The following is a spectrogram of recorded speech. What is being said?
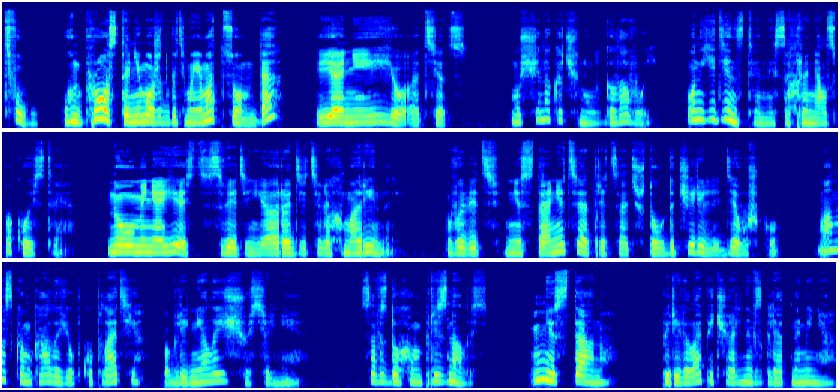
Тьфу, он просто не может быть моим отцом, да? Я не ее отец. Мужчина качнул головой. Он единственный сохранял спокойствие. Но у меня есть сведения о родителях Марины. Вы ведь не станете отрицать, что удочерили девушку? Мама скомкала юбку платья, побледнела еще сильнее. Со вздохом призналась. «Не стану», — перевела печальный взгляд на меня.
